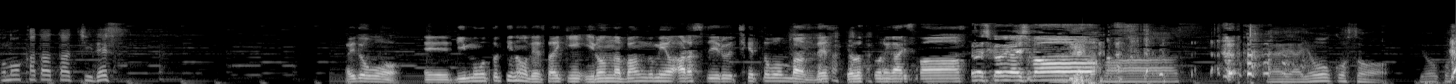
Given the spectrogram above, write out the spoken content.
この方たちです。はい、どうも。えー、リモート機能で最近いろんな番組を荒らしているチケットボンバーズです。よろしくお願いしまよろしくお願いしおま願いします。いやいや、ようこそ、ようこそ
